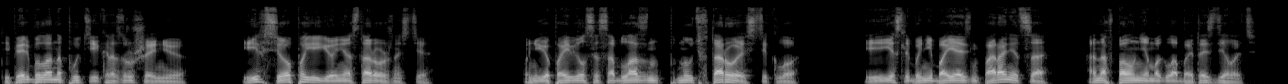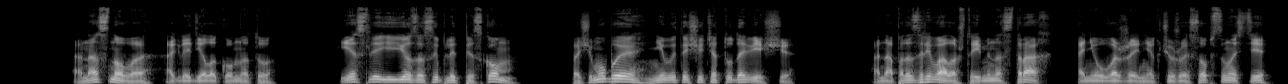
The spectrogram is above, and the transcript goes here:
теперь была на пути к разрушению. И все по ее неосторожности. У нее появился соблазн пнуть второе стекло. И если бы не боязнь пораниться, она вполне могла бы это сделать. Она снова оглядела комнату. Если ее засыплет песком, почему бы не вытащить оттуда вещи? Она подозревала, что именно страх, а не уважение к чужой собственности,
